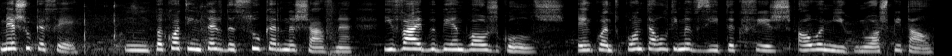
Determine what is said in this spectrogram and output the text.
Mexe o café, um pacote inteiro de açúcar na chávena e vai bebendo aos goles, enquanto conta a última visita que fez ao amigo no hospital.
